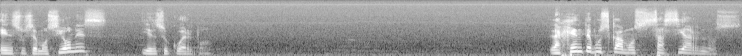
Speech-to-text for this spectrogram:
en sus emociones y en su cuerpo. La gente buscamos saciarnos,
